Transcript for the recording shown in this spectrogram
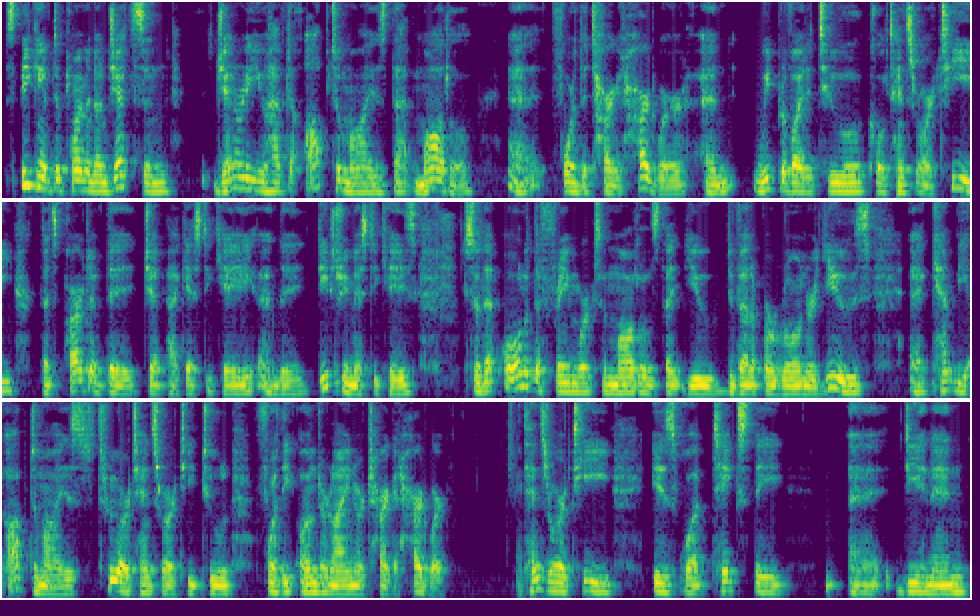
speaking of deployment on Jetson, generally you have to optimize that model uh, for the target hardware. And we provide a tool called TensorRT that's part of the Jetpack SDK and the DeepStream SDKs so that all of the frameworks and models that you develop or run or use uh, can be optimized through our TensorRT tool for the underlying or target hardware. TensorRT is what takes the uh, DNN,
